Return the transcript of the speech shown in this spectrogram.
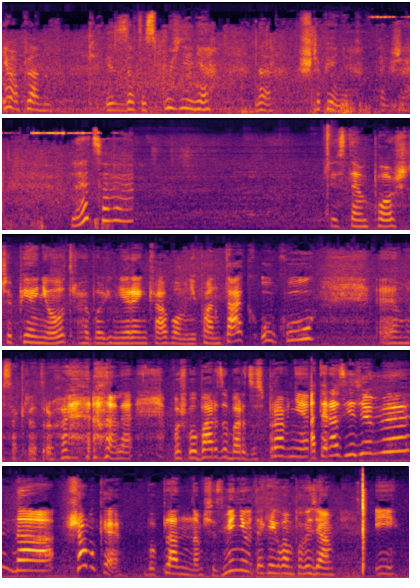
Nie ma planów. Jest za to spóźnienie na szczepienie. Także lecę. Jestem po szczepieniu, trochę boli mnie ręka, bo mnie pan tak ukuł. E, masakra trochę, ale poszło bardzo, bardzo sprawnie. A teraz jedziemy na szamkę, bo plan nam się zmienił, tak jak wam powiedziałam. I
